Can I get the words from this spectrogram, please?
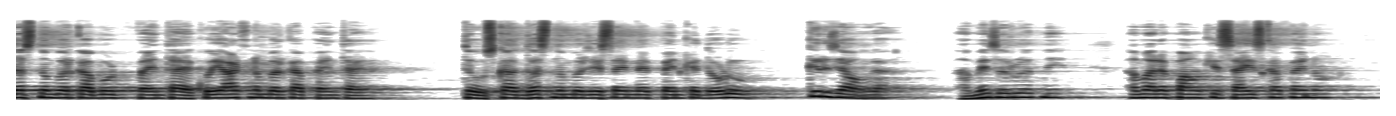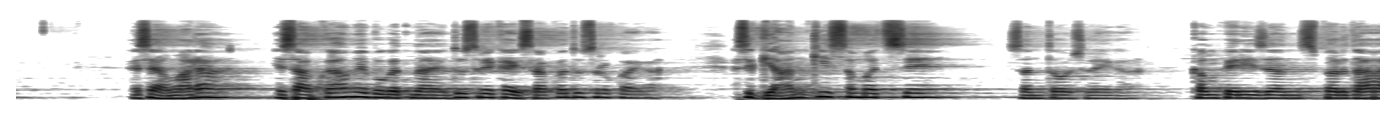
दस नंबर का बोर्ड पहनता है, कोई आठ नंबर का पहनता है तो उसका दस नंबर जैसा ही मैं पहन के दौड़ूँ, गिर जाऊँगा। हमें ज़रूरत नहीं, हमारे पाँव के साइज़ का पहनो। ऐसे हमारा हिसाब का हमें भुगतना है, दूसरे का हिसाब का दूसरों को आएगा। ऐसे ज्ञान की समझ से संतोष रहेगा। कंपेरिजन स्पर्धा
